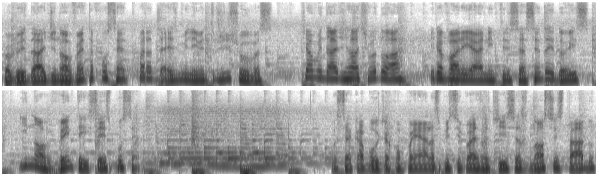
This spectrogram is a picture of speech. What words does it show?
Probabilidade de 90% para 10 milímetros de chuvas. Já a umidade relativa do ar irá variar entre 62% e 96%. Você acabou de acompanhar as principais notícias do nosso estado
